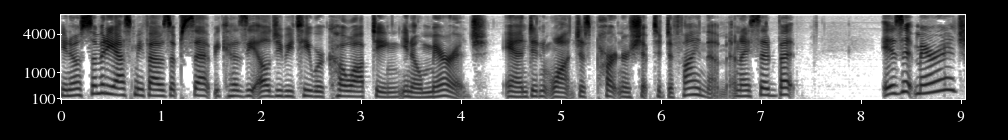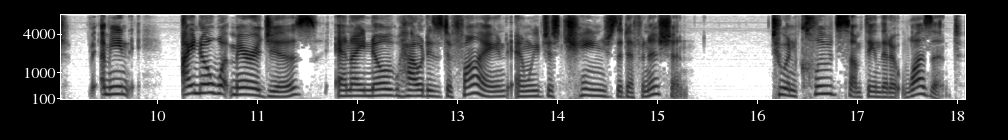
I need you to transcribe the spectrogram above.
You know, somebody asked me if I was upset because the LGBT were co opting, you know, marriage and didn't want just partnership to define them. And I said, but is it marriage? I mean, I know what marriage is and I know how it is defined, and we've just changed the definition to include something that it wasn't.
